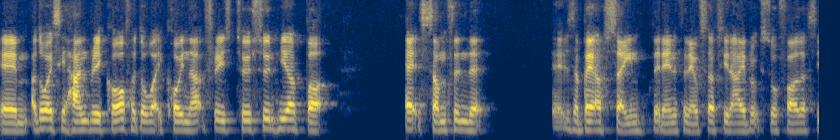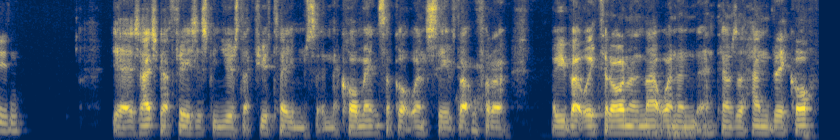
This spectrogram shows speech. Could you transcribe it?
Um, I don't want to say handbrake off. I don't want to coin that phrase too soon here, but it's something that a better sign than anything else I've seen at Ibrox so far this season. Yeah, it's actually a phrase that's been used a few times in the comments. I've got one saved up for a, a wee bit later on in that one in, in terms of handbrake off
